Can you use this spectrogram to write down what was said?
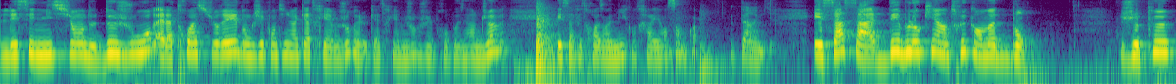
laisser une mission de deux jours, elle a trop assuré, donc j'ai continué un quatrième jour, et le quatrième jour, je lui ai proposé un job, et ça fait trois ans et demi qu'on travaille ensemble, quoi. Dingue. Et ça, ça a débloqué un truc en mode, bon, je peux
